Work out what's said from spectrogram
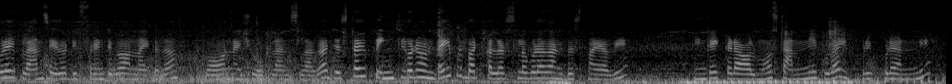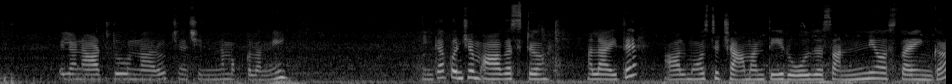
కూడా ఈ ప్లాన్స్ ఏదో డిఫరెంట్గా ఉన్నాయి కదా. బాగున్నాయి షో ప్లాంట్స్ లాగా. జస్ట్ అవి పింక్ కూడా ఉంటాయి. ఇప్పుడు బట్ కలర్స్లో కూడా కనిపిస్తున్నాయి అవి. ఇంకా ఇక్కడ ఆల్మోస్ట్ అన్నీ కూడా ఇప్పుడిప్పుడే అన్నీ ఇలా నాటుతూ ఉన్నారు. చిన్న చిన్న మొక్కలన్నీ. ఇంకా కొంచెం ఆగస్ట్ అలా అయితే ఆల్మోస్ట్ చామంతి రోజెస్ అన్నీ వస్తాయి ఇంకా.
